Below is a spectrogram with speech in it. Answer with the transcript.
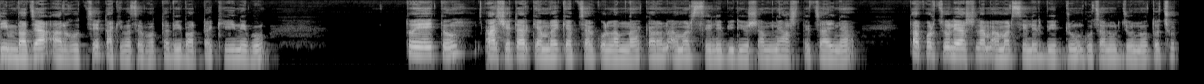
ডিম ভাজা আর হচ্ছে টাকি মাছের ভর্তা দিয়ে ভাতটা খেয়ে নেব। তো এই তো, আর সেটা আর ক্যামেরায় ক্যাপচার করলাম না কারণ আমার ছেলে ভিডিওর সামনে আসতে চায় না। তারপর চলে আসলাম আমার ছেলের বেডরুম গোছানোর জন্য। তো ছোট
